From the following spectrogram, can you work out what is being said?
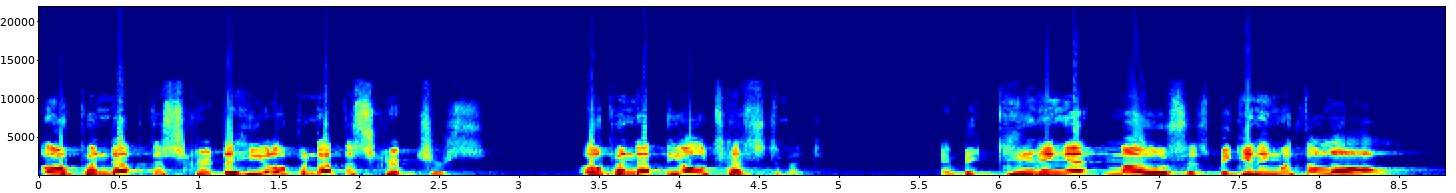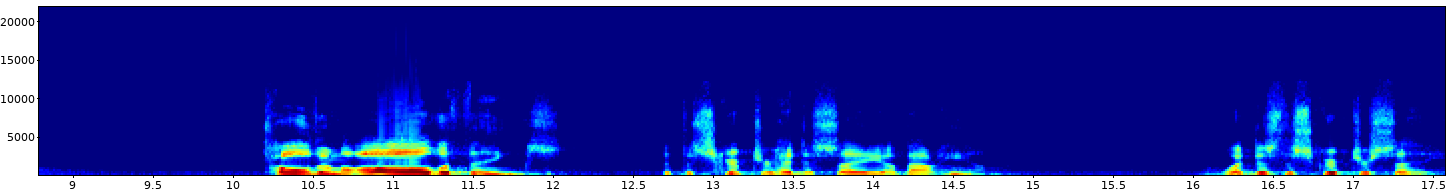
opened up the script, that he opened up the scriptures, opened up the Old Testament, and beginning at Moses, beginning with the law, told them all the things that the scripture had to say about him. And what does the scripture say?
